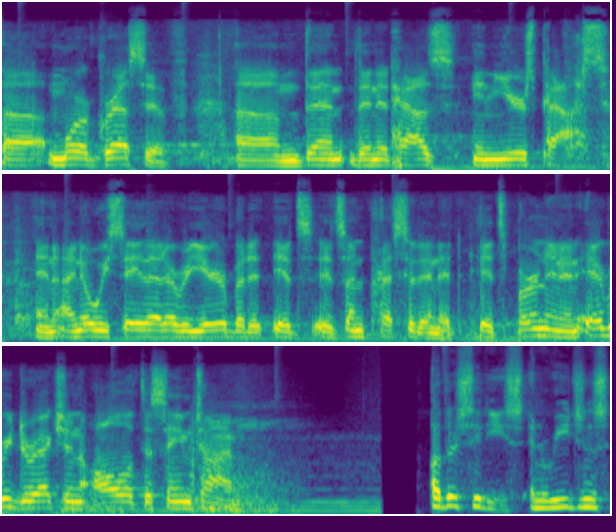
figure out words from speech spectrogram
uh, more aggressive um, than than it has in years past. And I know we say that every year, but it, it's it's unprecedented. It's burning in every direction all at the same time. Other cities and regions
